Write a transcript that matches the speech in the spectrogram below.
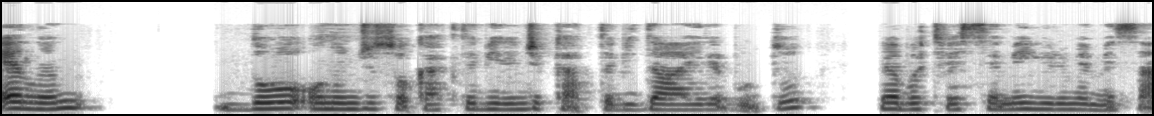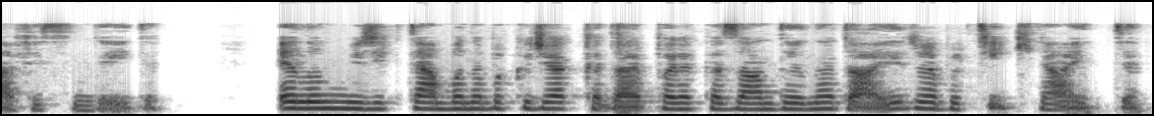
Alan, Doğu 10. sokakta birinci katta bir daire buldu. Robert ve Sam'e yürüme mesafesindeydi. Alan müzikten bana bakacak kadar para kazandığına dair Robert'ı ikna etti.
